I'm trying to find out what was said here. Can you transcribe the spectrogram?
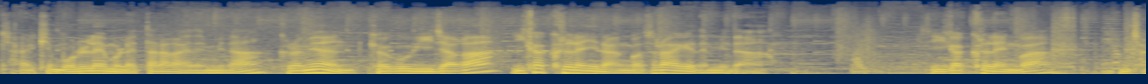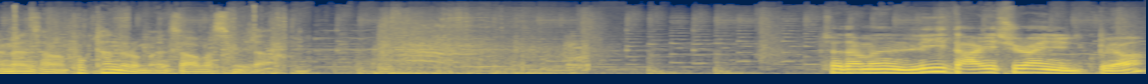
자, 이렇게 몰래 몰래 따라가야 됩니다. 그러면 결국 이자가 이카 클랜이라는 것을 알게 됩니다. 이카 클랜과 좀 장난삼아 폭탄으로만 싸워봤습니다. 자, 다음은 리 다이 슈라인이 있고요.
